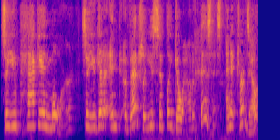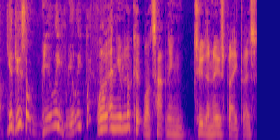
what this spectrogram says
So you pack in more, so you get it, and eventually you simply go out of business. And it turns out you do so really, really quick. Well, and you look at what's happening to the newspapers,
